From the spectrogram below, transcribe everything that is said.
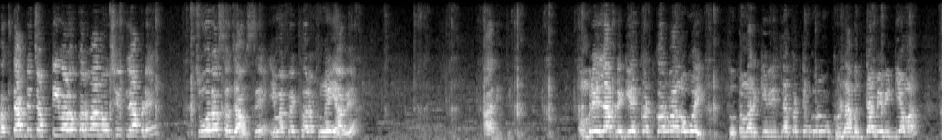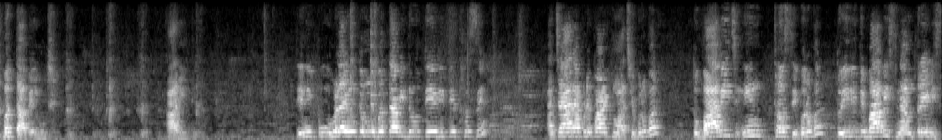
ફક્ત આપણે ચપટી વાળો કરવાનો છે એટલે આપણે ચોરસ જ આવશે, એમાં કંઈ ફરક નહીં આવે. આ રીતે. અમરેલા આપણે ઘેર કટ કરવાનો હોય, તો તમારે કેવી રીતના કટિંગ કરવું ઘણા બધા મેં વિડીયામાં બતાવેલું છે. આ રીતે. તેની પહોળાઈ હું તમને બતાવી દઉં, તે રીતે થશે. આ ચાર આપણે પાર્ટમાં છે, બરોબર? તો બાવીસ ઇંચ થશે, બરોબર? તો એ રીતે બાવીસ નામ ત્રેવીસ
